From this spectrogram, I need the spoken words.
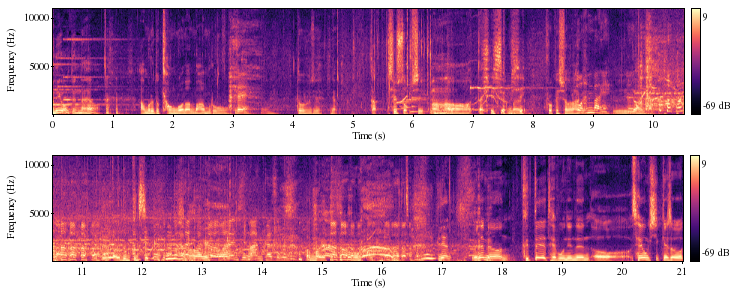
분위기가 어땠나요? 아무래도 경건한 마음으로 네. 또 이제 그냥 딱 실수 없이 어, 딱 실수 정말 없이. 프로페셔널하게. 또 한 방에. 네. 어, 눈빛이. 한심 만카스로. 한 방에 그냥 왜냐면 그때 대본에는 어, 세영 씨께서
